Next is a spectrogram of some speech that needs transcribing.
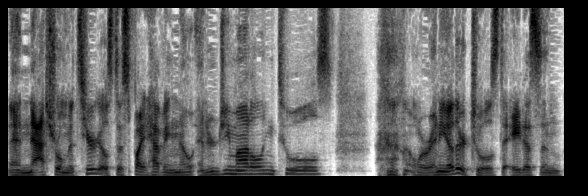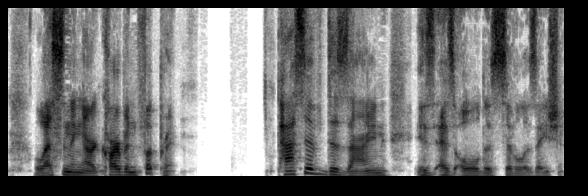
and natural materials despite having no energy modeling tools or any other tools to aid us in lessening our carbon footprint. Passive design is as old as civilization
